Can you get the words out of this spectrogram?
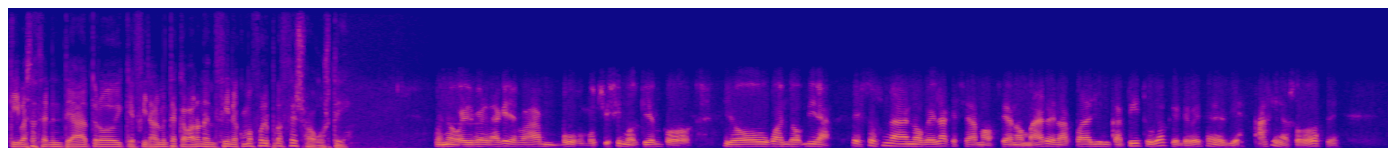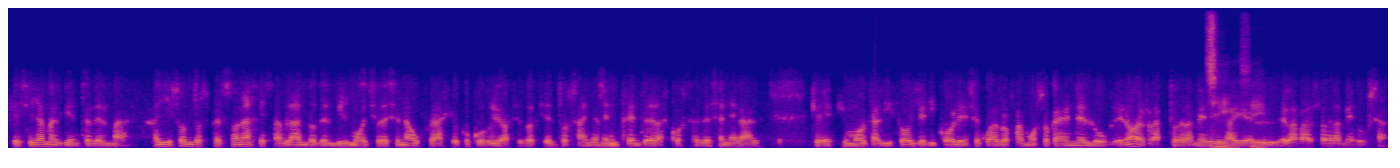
que ibas a hacer en teatro y que finalmente acabaron en cine. ¿Cómo fue el proceso, Agustí? Bueno, es verdad que llevaba muchísimo tiempo. Yo cuando, mira, esto es una novela que se llama Océano Mar, en la cual hay un capítulo que debe tener 10 páginas o 12 que se llama El viento del mar. Allí son dos personajes hablando del mismo hecho, de ese naufragio que ocurrió hace 200 años en frente de las costas de Senegal, que inmortalizó Jerry Cole en ese cuadro famoso que hay en el Louvre, ¿no? El rapto de la medusa y el, la balsa de la medusa.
